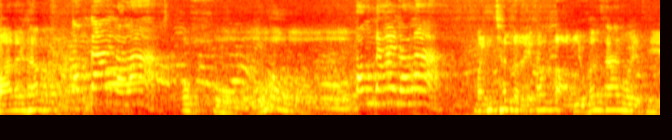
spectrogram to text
มาเลยครับ ต้องได้แล้วล่ะ โอ้โห ต้องได้แล้วล่ะ เหมือนเฉลยคำตอบอยู่ข้างๆเวที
